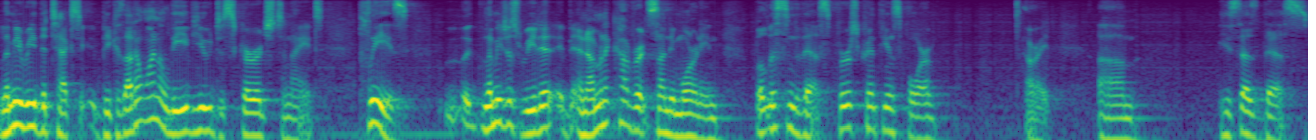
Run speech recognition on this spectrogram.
let me read the text because I don't want to leave you discouraged tonight. Please, let me just read it, and I'm going to cover it Sunday morning. But listen to this 1 Corinthians 4. All right. Um, he says this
